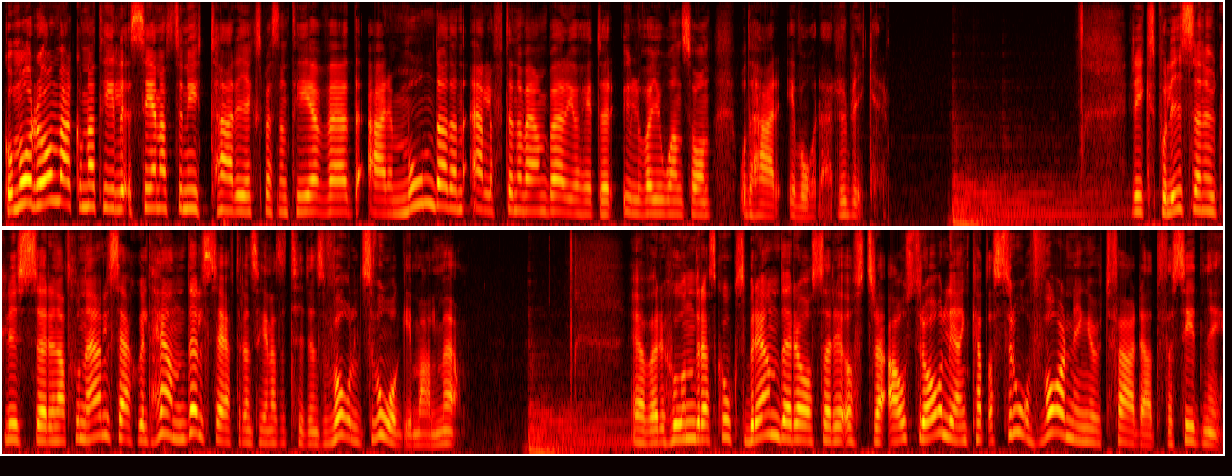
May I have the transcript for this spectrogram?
God morgon, välkomna till senaste nytt här i Expressen TV. Det är måndag den 11 november. Jag heter Ylva Johansson och det här är våra rubriker. Rikspolisen utlyser en nationell särskild händelse efter den senaste tidens våldsvåg i Malmö. Över hundra skogsbränder rasar i östra Australien. Katastrofvarning utfärdad för Sydney.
